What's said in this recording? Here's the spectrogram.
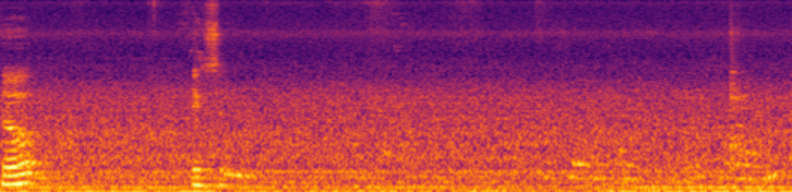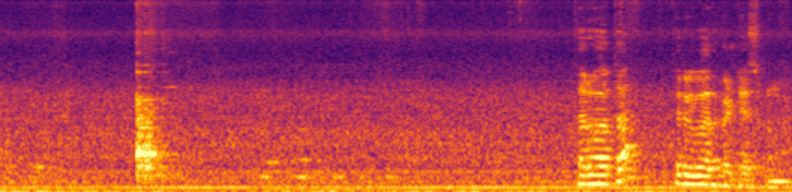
సో ఫిక్స్ తర్వాత తిరుగుబాటు పెట్టేసుకున్నాం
